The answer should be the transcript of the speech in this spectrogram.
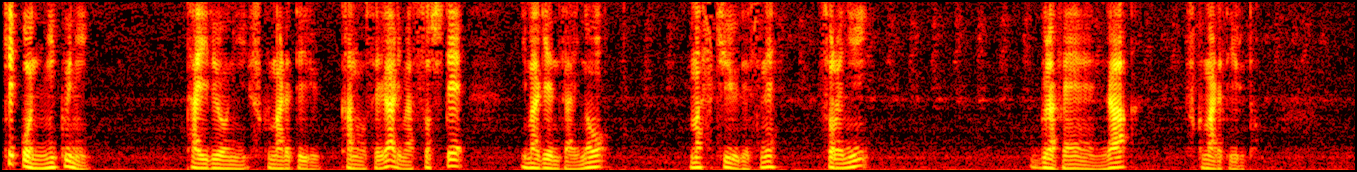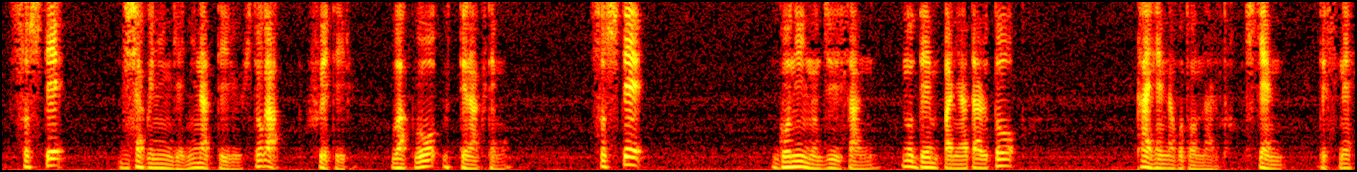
結構肉に大量に含まれている可能性があります。そして今現在のマス Q ですね。それにグラフェーンが含まれていると。そして磁石人間になっている人が増えている。枠を打ってなくても。そして5人のじいさんの電波に当たると大変なことになると。危険ですね。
